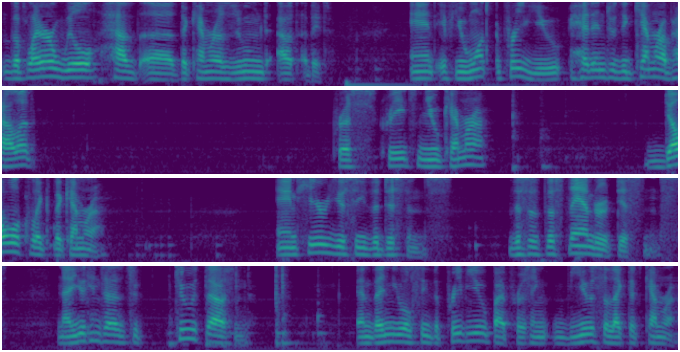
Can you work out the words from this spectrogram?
the player will have uh, the camera zoomed out a bit. And if you want a preview, head into the camera palette, press create new camera, double click the camera, and here you see the distance. This is the standard distance. Now you can set it to 2000 and then you will see the preview by pressing view selected camera.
